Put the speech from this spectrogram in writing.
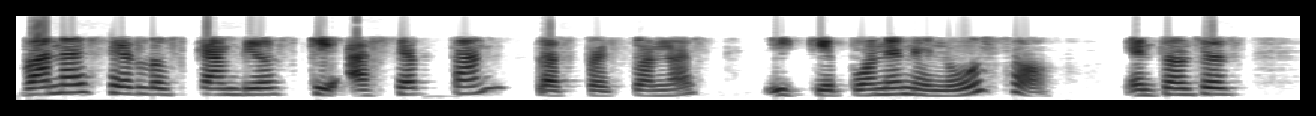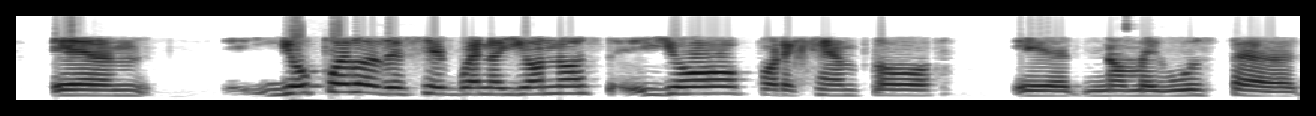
van a ser los cambios que aceptan las personas y que ponen en uso. Entonces, eh, yo puedo decir, bueno, yo no, yo, por ejemplo, eh, no me gusta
